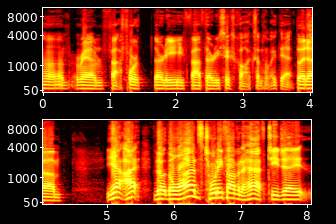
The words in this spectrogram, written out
um, around five, 4.30, 5.30, 6 o'clock, something like that. But um, yeah, I the the line's 25 and a half. TJ,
